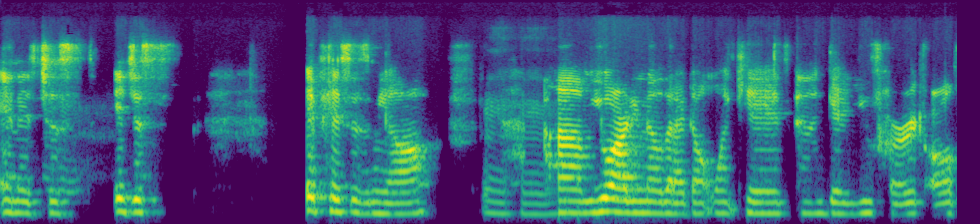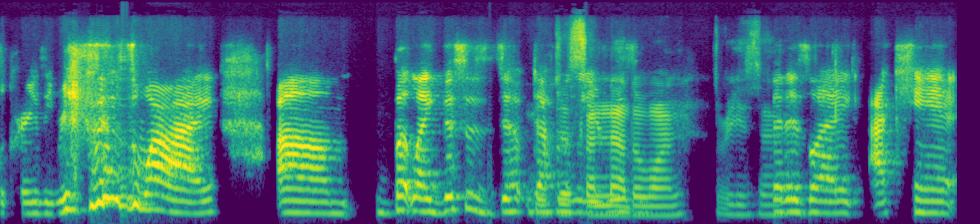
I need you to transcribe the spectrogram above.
and it's just it just it pisses me off. Mm-hmm. Um, you already know that I don't want kids, and again, you've heard all the crazy reasons why. Um, but like this is de- definitely just another one reason that is like I can't,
